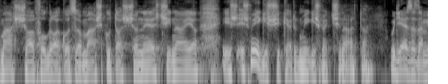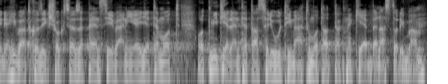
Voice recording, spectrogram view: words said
mással foglalkozza, más kutasson, ezt csinálja, és, és mégis sikerült, mégis megcsinálta. Ugye ez az, amire hivatkozik sokszor ez a Pennsylvania Egyetem, ott, ott mit jelentett az, hogy ultimátumot adtak neki ebben a sztoriban?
